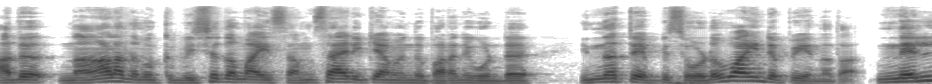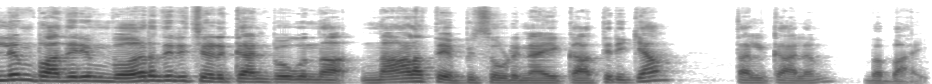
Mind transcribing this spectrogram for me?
അത് നാളെ നമുക്ക് വിശദമായി സംസാരിക്കാമെന്ന് പറഞ്ഞുകൊണ്ട് ഇന്നത്തെ എപ്പിസോഡ് വൈൻഡപ്പ് ചെയ്യുന്നത്. നെല്ലും പതിരും വേർതിരിച്ചെടുക്കാൻ പോകുന്ന നാളത്തെ എപ്പിസോഡിനായി കാത്തിരിക്കാം. തൽക്കാലം ബബായ്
